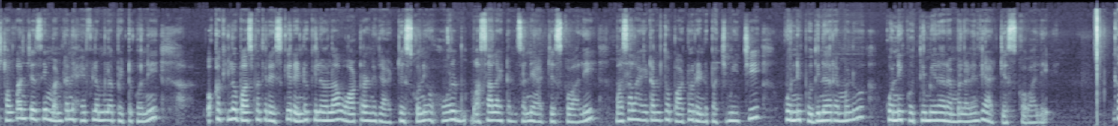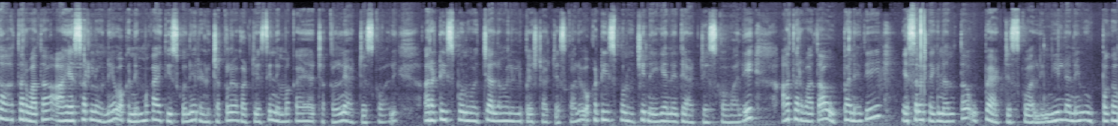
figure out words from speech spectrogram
స్టవ్ ఆన్ చేసి మంటని హై ఫ్లేమ్లో పెట్టుకొని ఒక కిలో బాస్మతి రైస్కి రెండు కిలోల వాటర్ అనేది యాడ్ చేసుకొని హోల్ మసాలా ఐటమ్స్ అన్నీ యాడ్ చేసుకోవాలి. మసాలా ఐటమ్తో పాటు రెండు పచ్చిమిర్చి కొన్ని పుదీనా రెమ్మలు కొన్ని కొత్తిమీర రెమ్మలు అనేది యాడ్ చేసుకోవాలి. ఇంకా ఆ తర్వాత ఆ ఎసర్లోనే ఒక నిమ్మకాయ తీసుకొని రెండు చెక్కలుగా కట్ చేసి నిమ్మకాయ చెక్కలని యాడ్ చేసుకోవాలి. అర టీ స్పూన్ వచ్చి అల్లం వెల్లుల్లి పేస్ట్ యాడ్ చేసుకోవాలి. ఒక టీ స్పూన్ వచ్చి నెయ్యి అనేది యాడ్ చేసుకోవాలి. ఆ తర్వాత ఉప్పు అనేది ఎసర తగినంత ఉప్పు యాడ్ చేసుకోవాలి. నీళ్ళు అనేవి ఉప్పగా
